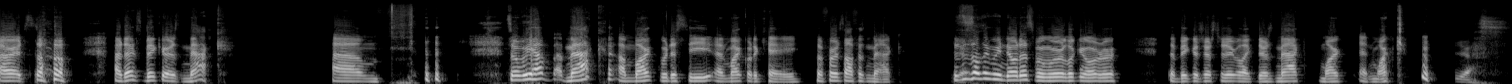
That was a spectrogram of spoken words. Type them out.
All right, so our next baker is Mak. Um, so we have a Mak, a Mark with a C, and Mark with a K. So first off is Mak. This is something we noticed when we were looking over the bakers yesterday. We're like, there's Mak, Mark, and Mark, yes.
